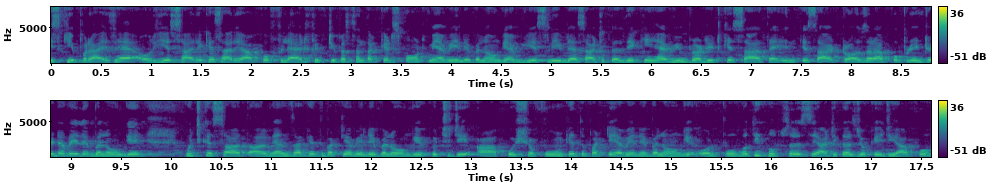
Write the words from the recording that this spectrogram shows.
इसकी प्राइस है और ये सारे के सारे आपको फ्लैट फिफ्टी परसेंट तक के डिस्काउंट में अवेलेबल होंगे। अब ये स्लीवलेस आर्टिकल देखें हैवी प्रोडक्ट के साथ है, इनके साथ ट्राउज़र आपको प्रिंटेड अवेलेबल होंगे, कुछ के साथ आरगेंजा के दुपट्टे अवेलेबल होंगे, कुछ जी आपको शफून के दुपट्टे अवेलेबल होंगे और बहुत ही खूबसूरत से आर्टिकल्स जो कि जी आपको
